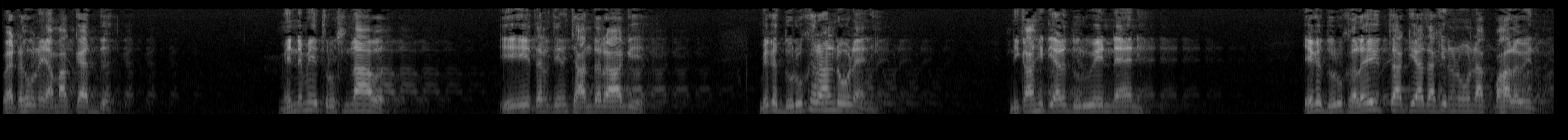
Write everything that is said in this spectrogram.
වැටහුණ යමක් ඇද්ද? මෙන්න මේ තෘෂ්ණාව. ඒ ඒ තැන තියෙන චන්දරාගය. මේක දුරු කරන්න ඕනේ නේ නිකන් හිටියට දුරු වෙන්නේ නැහනේ ඒක දුරු කළ යුත්තක් කියලා දකින්න නෝනක් පහළ වෙනවා.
